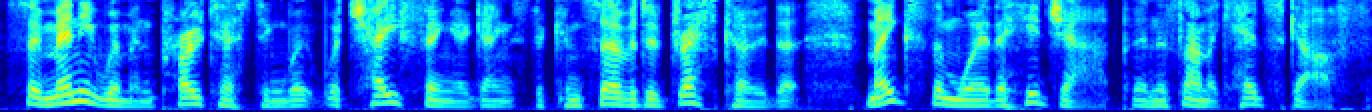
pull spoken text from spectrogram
so many women protesting were, were, chafing against a conservative dress code that makes them wear the hijab, an Islamic headscarf.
